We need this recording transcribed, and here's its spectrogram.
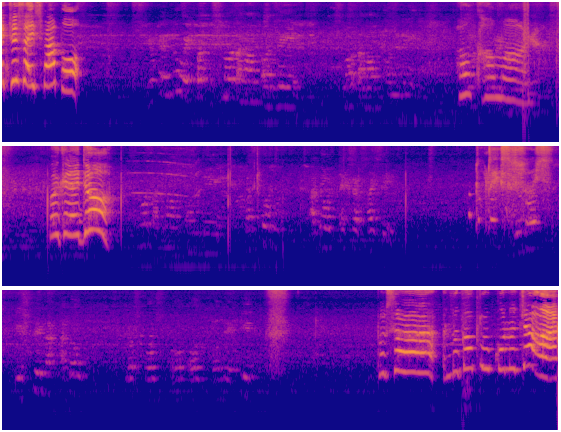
Exercise, Papo? you can do it, but small amount only. Small amount only. Oh, come on. What can I do? Adult exercise. You're still adult. You're supposed only. Basta, nag-upload ko na dyan.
